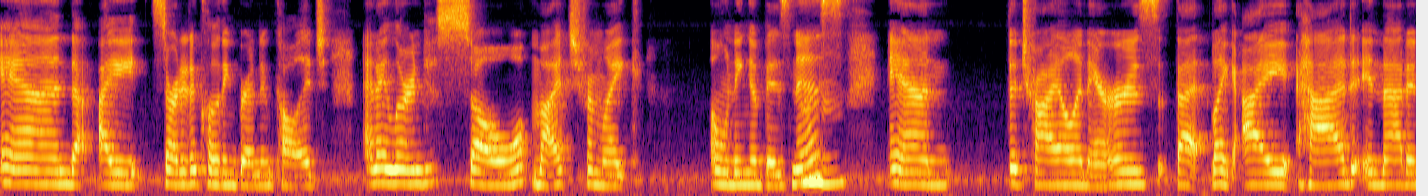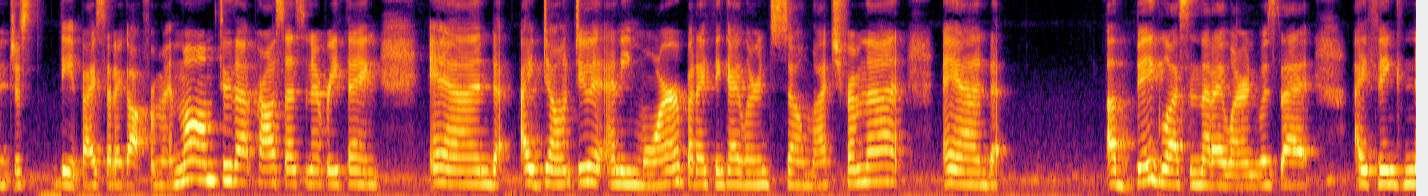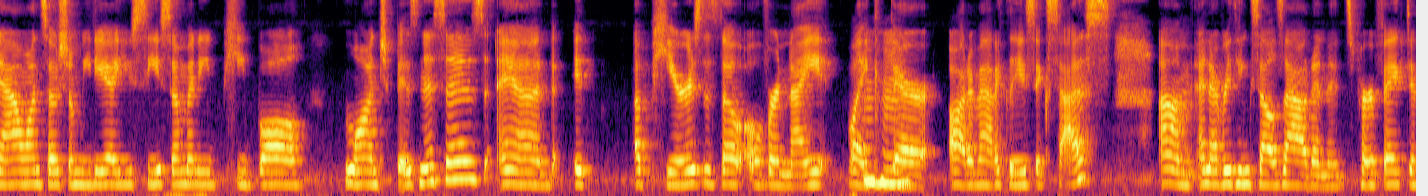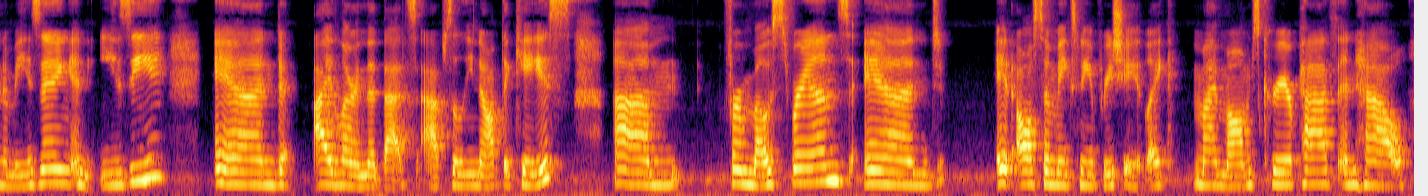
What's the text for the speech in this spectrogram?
and I started a clothing brand in college, and I learned so much from like owning a business and the trial and errors that like I had in that and just the advice that I got from my mom through that process and everything. And I don't do it anymore, but I think I learned so much from that. And a big lesson that I learned was that I think now on social media, you see so many people launch businesses and it appears as though overnight, like Mhm. they're automatically a success um, and everything sells out and it's perfect and amazing and easy. And I learned that that's absolutely not the case um, for most brands. And it also makes me appreciate like my mom's career path and how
